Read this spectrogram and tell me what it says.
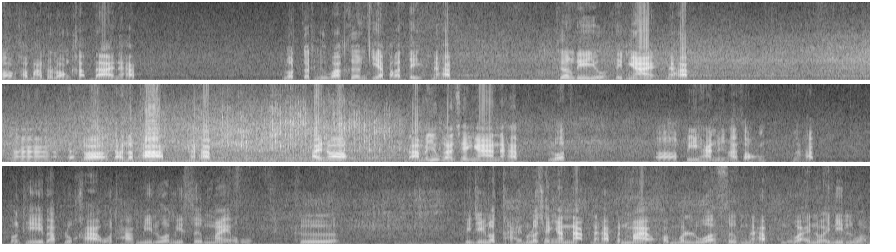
ลองเข้ามาทดลองขับได้นะครับ รถก็ถือว่าเครื่องเกียร์ปกตินะครับ เครื่องดีอยู่ติดง่ายนะครับอ่าแต่ก็ตามสภาพนะครับ ภายนอกตามอายุการใช้งานนะครับรถเอ่อปี 5152 นะครับ บางทีแบบลูกค้าโอ้ถามมีรั่วมีซึมไหมโอ้โหคือจริงๆ รถไถมันรถใช้งานหนักนะครับ มันมากกว่าความว่ารั่วซึมนะครับ หรือว่าไอ้นู่นไอ้นี่หลวม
